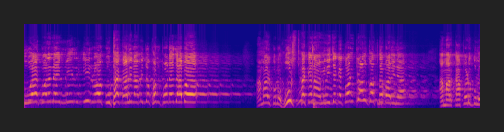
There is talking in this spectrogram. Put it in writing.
দোয়া করেন এই মির্গি রোগ উঠাকালীন আমি যখন পড়ে যাব, আমার কোনো হুঁশ থাকে না, আমি নিজেকে কন্ট্রোল করতে পারি না। আমার কাপড়গুলো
